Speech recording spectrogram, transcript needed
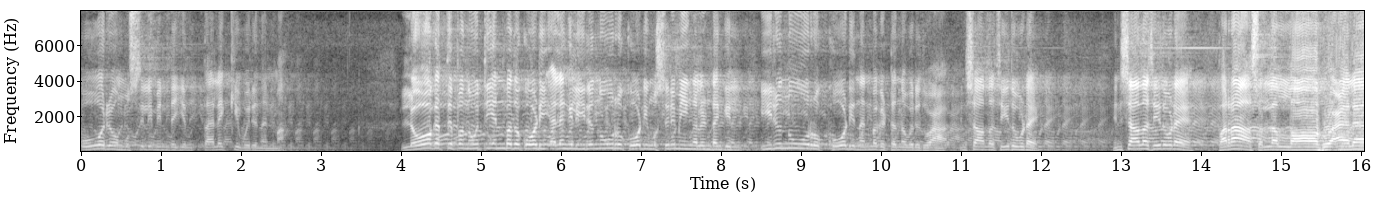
ഓരോ മുസ്ലിമിന്റെയും തലയ്ക്ക് ഒരു നന്മ. ലോകത്ത് ഇപ്പൊ നൂറ്റി എൺപത് കോടി അല്ലെങ്കിൽ ഇരുന്നൂറ് കോടി മുസ്ലിമീങ്ങൾ ഉണ്ടെങ്കിൽ ഇരുന്നൂറ് കോടി നന്മ കിട്ടുന്ന ഒരു ഇൻഷാല്ല ചെയ്തുകൂടെ? ഇൻഷാല്ല ചെയ്തുകൂടെ? പറ സല്ലല്ലാഹു അലാ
